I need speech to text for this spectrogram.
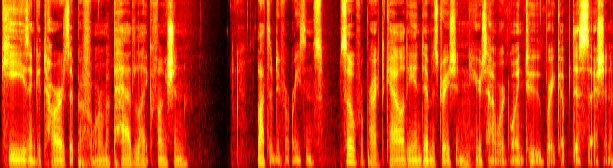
keys and guitars that perform a pad like function. Lots of different reasons. So, for practicality and demonstration, here's how we're going to break up this session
